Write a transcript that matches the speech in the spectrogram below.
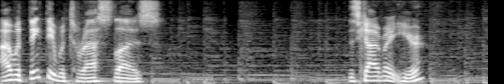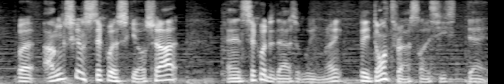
I would think they would terastallize this guy right here. But I'm just going to stick with a Scale Shot and stick with a Dazzling Gleam, right? If they don't terastallize, he's dead.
